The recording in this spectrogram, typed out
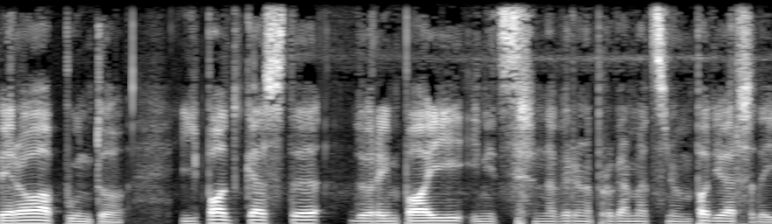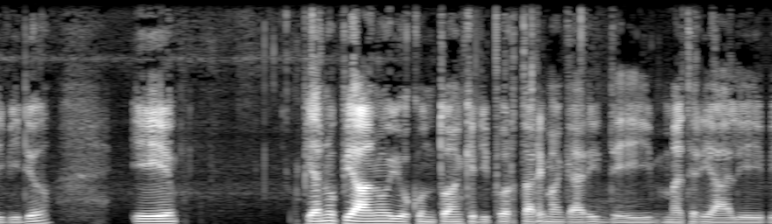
Però, appunto, i podcast d'ora in poi iniziano ad avere una programmazione un po' diversa dai video e piano piano io conto anche di portare magari dei materiali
